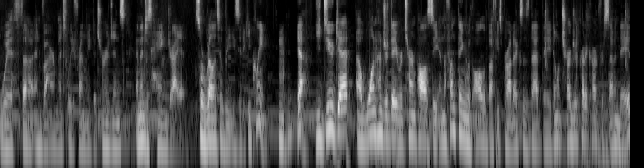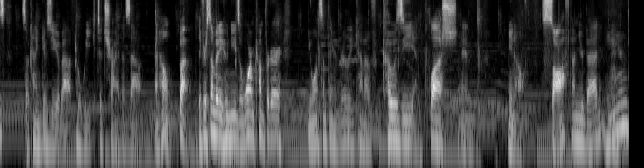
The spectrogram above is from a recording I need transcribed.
with uh, environmentally friendly detergents and then just hang dry it. So relatively easy to keep clean. Mm-hmm. Yeah, you do get a 100 day return policy. And the fun thing with all of Buffy's products is that they don't charge your credit card for seven days. So it kind of gives you about a week to try this out at home. But if you're somebody who needs a warm comforter, you want something really kind of cozy and plush and, you know, soft on your bed, and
